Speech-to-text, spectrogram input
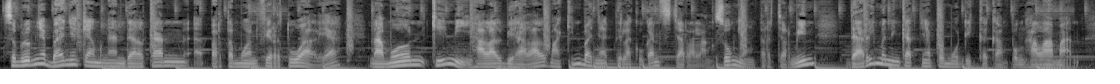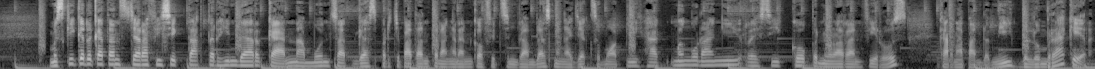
Sebelumnya banyak yang mengandalkan eh, pertemuan virtual ya. Namun kini halal bihalal makin banyak dilakukan secara langsung yang tercermin dari meningkatnya pemudik ke kampung halaman. Meski kedekatan secara fisik tak terhindarkan, namun Satgas Percepatan Penanganan COVID-19 mengajak semua pihak mengurangi resiko penularan virus karena pandemi belum berakhir.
